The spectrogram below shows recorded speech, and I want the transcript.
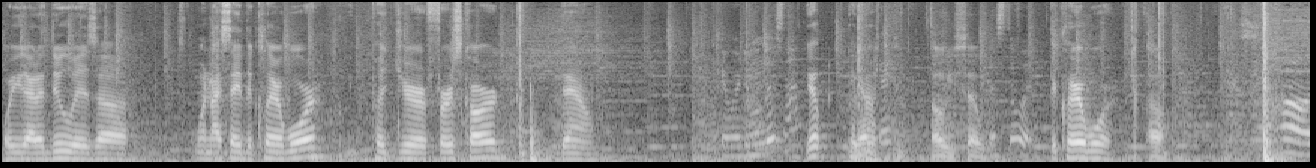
all you got to do is uh, when I say declare war, put your first card down. Okay, we're doing this now? Yep. Yeah. Okay. Oh, you said. Let's do it. Declare war. Oh. oh.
